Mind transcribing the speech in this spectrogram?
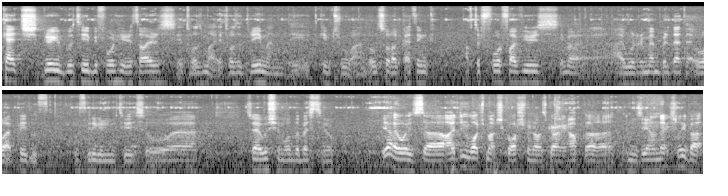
catch Greg Gaultier before he retires. It was my it was a dream and it came true. And also like I think after four or five years, I will remember that I, oh, I played with with Greg Gaultier. So uh, so I wish him all the best. You know. Yeah, I always uh, I didn't watch much squash when I was growing up uh, in New Zealand actually, but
